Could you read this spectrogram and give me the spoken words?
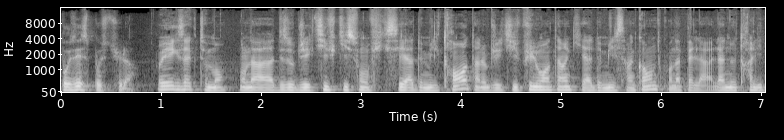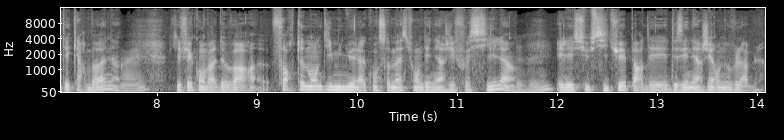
poser ce postulat. Oui, exactement. On a des objectifs qui sont fixés à 2030, un objectif plus lointain qui est à 2050, qu'on appelle la, neutralité carbone, qui fait qu'on va devoir fortement diminuer la consommation d'énergie fossile mhm. et les substituer par des énergies renouvelables.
